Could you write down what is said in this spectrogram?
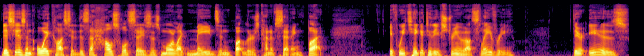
this is an oikos setting. This is a household setting. This is more like maids and butlers kind of setting. But if we take it to the extreme about slavery, there is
